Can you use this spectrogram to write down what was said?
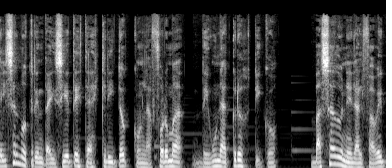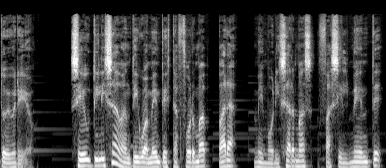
El Salmo 37 está escrito con la forma de un acróstico basado en el alfabeto hebreo. Se utilizaba antiguamente esta forma para memorizar más fácilmente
